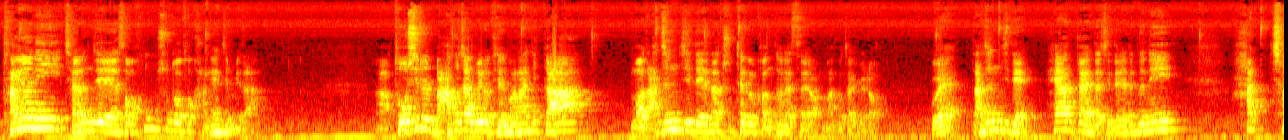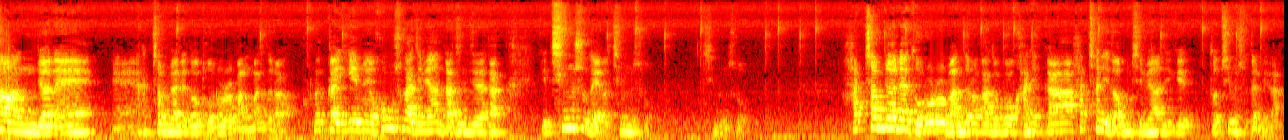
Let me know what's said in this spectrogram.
당연히 자연재해에서 홍수도 더 강해집니다. 아, 도시를 마구잡이로 개발하니까 뭐 낮은 지대에다 주택을 건설했어요. 마구잡이로. 왜? 낮은 지대, 해안가에다 지대 했더니 하천변에 예, 하천변에도 도로를 막 만들어요. 그러니까 이게 뭐 홍수가 지면 낮은 지대가 침수돼요. 침수, 침수. 하천변에 도로를 만들어 가지고 가니까 하천이 넘치면 이게 또 침수됩니다.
